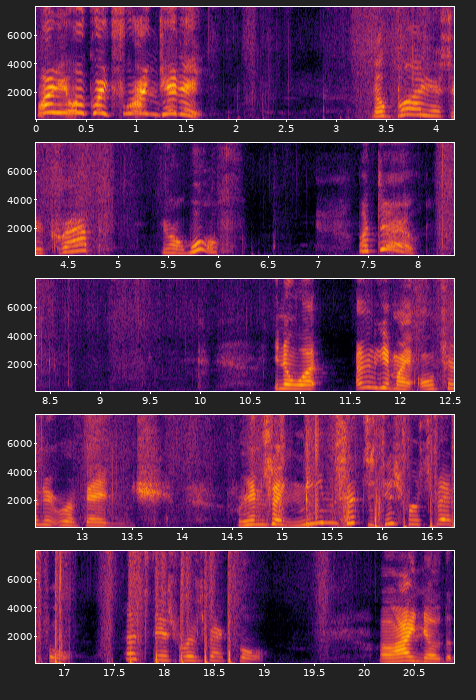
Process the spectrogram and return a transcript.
Why do you look like Flying Kitty? No bias or crap. You're a wolf. But dude, you know what? I'm gonna get my alternate revenge. For him saying memes, that's disrespectful. That's disrespectful. Oh, I know the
